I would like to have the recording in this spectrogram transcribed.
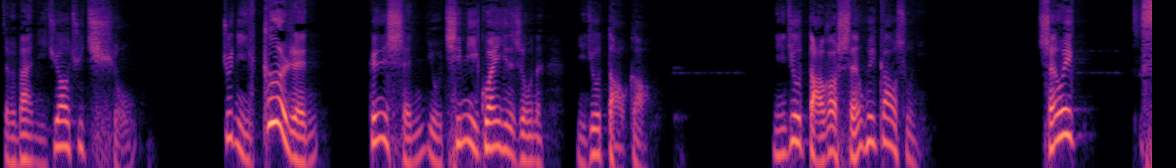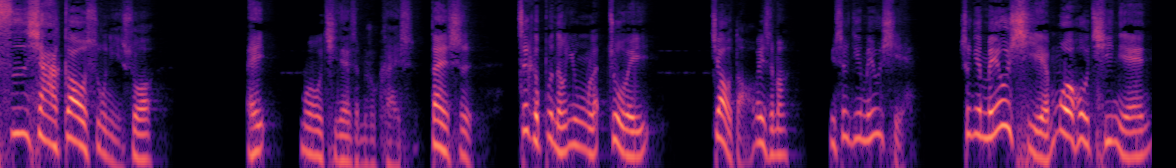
怎么办？你就要去求，就你个人跟神有亲密关系的时候呢，你就祷告，你就祷告，神会告诉你，神会私下告诉你说，哎，末后七年什么时候开始？但是这个不能用来作为教导，为什么？因为圣经没有写，圣经没有写末后七年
